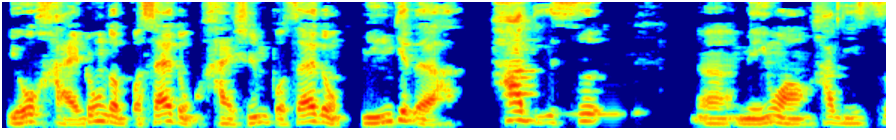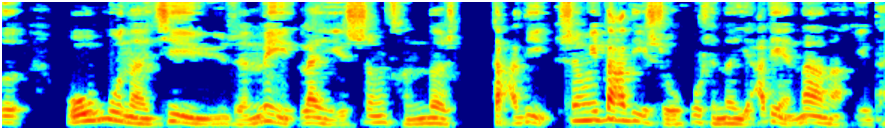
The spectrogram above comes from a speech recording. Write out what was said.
有海中的波塞冬，海神波塞冬，冥界的。哈迪斯，呃，冥王哈迪斯无不呢觊觎人类赖以生存的大地。身为大地守护神的雅典娜呢，与他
